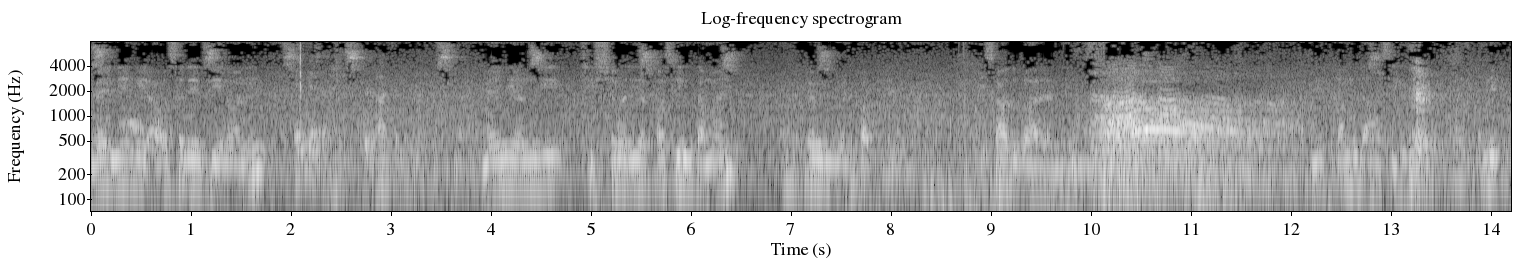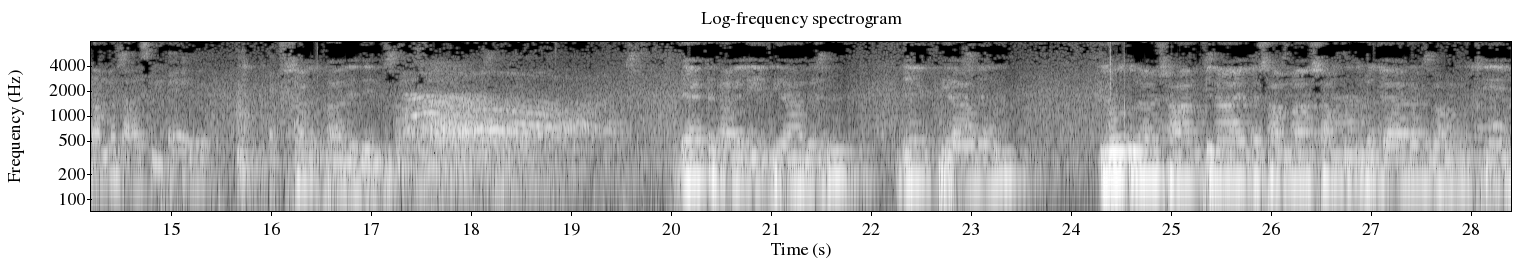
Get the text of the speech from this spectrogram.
මෑණියන්ගේ අවසරය තියෙනවනේ මෑණියන්ගේ ශිෂ්‍යවරියක් වශයෙන් තමයි පැවිදිවට පත් වෙන්නේ. සාදුකාරයන් නික්කම්ම දහසී. නික්කම්ම දහසී. සාදුකාරය දෙන්න. දැයට කලලේ තියාගෙන දෙන් තියාගෙන ලෝතුරා ශාන්තිනායක සම්මා සම්බුදුරජාණන් වහන්සේව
